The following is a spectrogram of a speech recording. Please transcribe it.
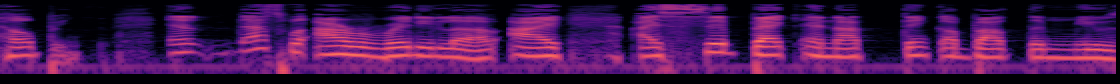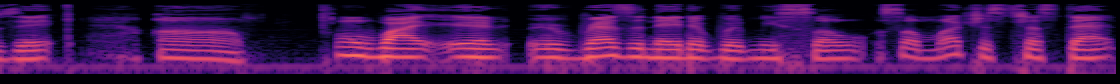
helping and that's what I really love. I I sit back and I think about the music, um, and why it, it resonated with me so so much. It's just that,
